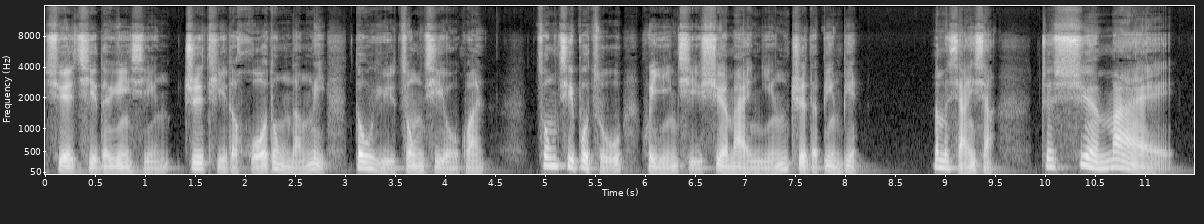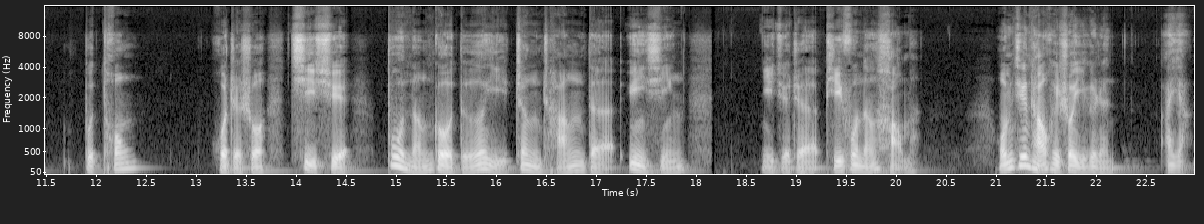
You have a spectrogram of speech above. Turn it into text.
血气的运行、肢体的活动能力，都与宗气有关。宗气不足会引起血脉凝滞的病变。那么想一想，这血脉不通，或者说气血不能够得以正常的运行，你觉着皮肤能好吗？我们经常会说一个人：“哎呀，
